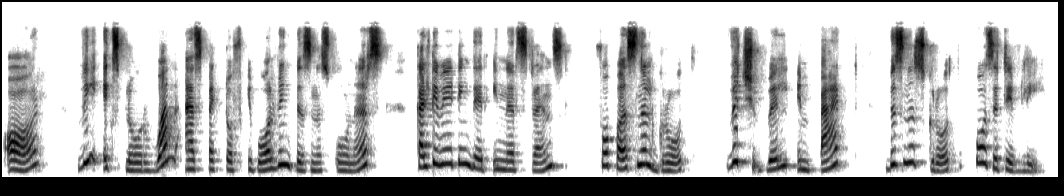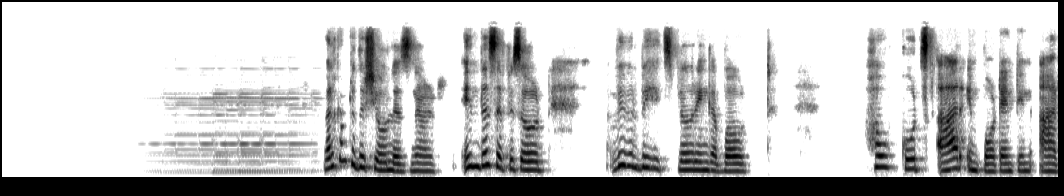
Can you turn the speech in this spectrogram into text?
or we explore one aspect of evolving business owners cultivating their inner strengths for personal growth, which will impact business growth positively. Welcome to the show, listener. In this episode, we will be exploring about how quotes are important in our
